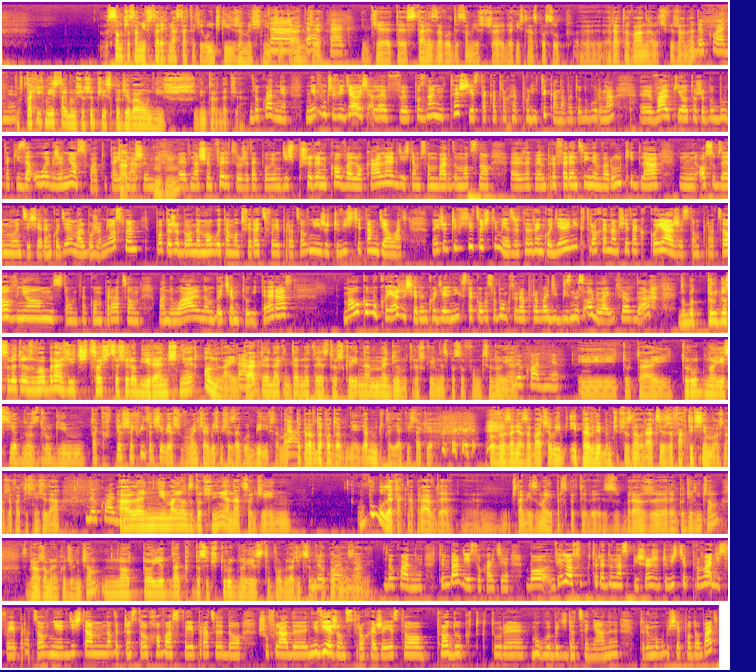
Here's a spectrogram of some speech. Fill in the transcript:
są czasami w starych miastach takie uliczki rzemieślnicze, tak, tak, tak, gdzie, tak. gdzie te stare zawody są jeszcze w jakiś tam sposób e, ratowane, odświeżane. Dokładnie. W takich miejscach bym się szybciej spodziewał niż w internecie. Dokładnie. Nie wiem, czy wiedziałeś, ale w Poznaniu też jest taka trochę polityka, nawet odgórna, e, walki o to, żeby był taki zaułek rzemiosła tutaj tak. w, naszym, mhm. E, w naszym fyrtlu, że tak powiem, gdzieś przyrynkowe lokale, gdzieś tam są bardzo mocno, że tak powiem, preferencyjne warunki dla mm, osób zajmujących się rękodziełem albo rzemiosłem, po to, żeby one mogły tam otwierać swoje pracownie i rzeczywiście tam działać. No i rzeczywiście coś w tym jest, że ten rękodzielnik trochę nam się tak kojarzy z tą pracownią, z tą taką pracą manualną, byciem tu i teraz. Mało komu kojarzy się rękodzielnik z taką osobą, która prowadzi biznes online, prawda? No bo trudno sobie też wyobrazić coś, co się robi ręcznie online, tak? tak? No jednak internet to jest troszkę inne medium, troszkę inny sposób funkcjonuje. Dokładnie. I tutaj trudno jest jedno z drugim, tak w pierwszej chwili, co się wiesz, w momencie jakbyśmy się zagłębili w temat, tak. to prawdopodobnie. Ja bym tutaj jakieś takie powiązania zobaczył i, i pewnie bym Ci przyznał rację, że faktycznie można, że faktycznie się da. Dokładnie. Ale nie mając do czynienia na co dzień w ogóle tak naprawdę, przynajmniej z mojej perspektywy, z branży rękodzielniczą, z branżą rękodzielniczą, no to jednak dosyć trudno jest wyobrazić sobie dokładnie, to powiązanie. Dokładnie. Tym bardziej słuchajcie, bo wiele osób, które do nas pisze, rzeczywiście prowadzi swoje pracownie, gdzieś tam nawet często chowa swoje prace do szuflady, nie wierząc trochę, że jest to produkt, który mógłby być doceniany, który mógłby się podobać.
